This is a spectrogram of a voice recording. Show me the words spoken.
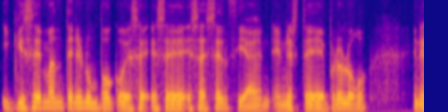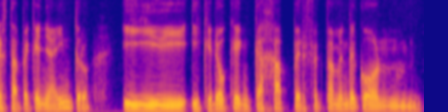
y quise mantener un poco ese, esa esencia en, este prólogo, en esta pequeña intro, y, y creo que encaja perfectamente con,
